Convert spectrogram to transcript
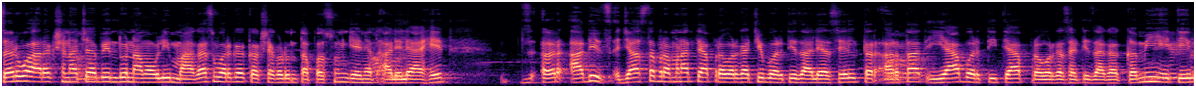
सर्व आरक्षणाच्या बिंदू नामावली मागासवर्ग कक्षाकडून तपासून घेण्यात आलेल्या आहेत. जर आधीच जास्त प्रमाणात त्या प्रवर्गाची भरती झाली असेल तर अर्थात या भरती त्या प्रवर्गासाठी जागा कमी येतील.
